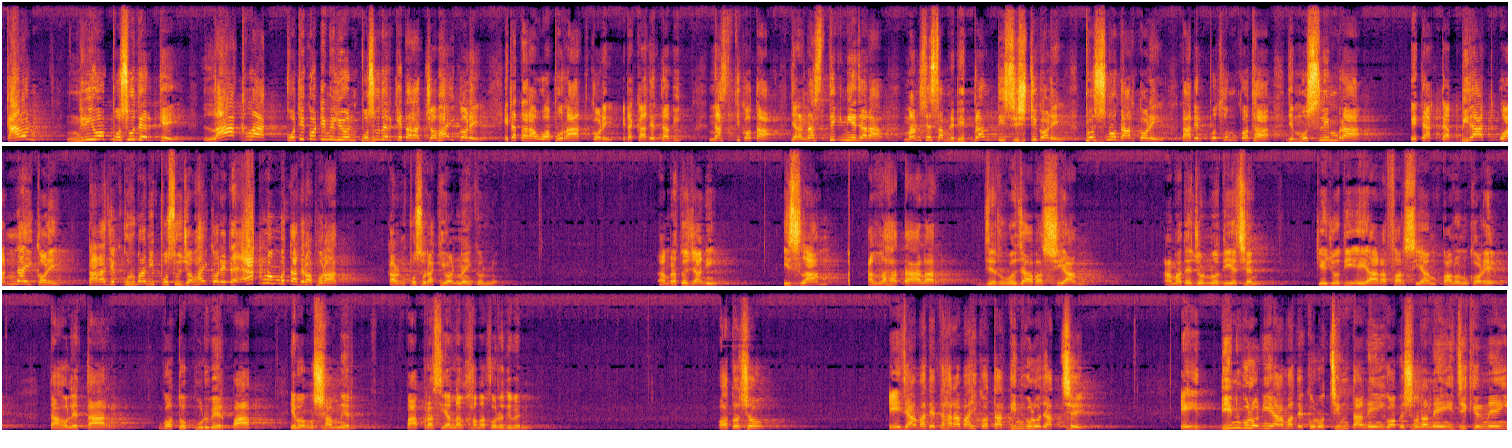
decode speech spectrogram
কারণ নিরীহ পশুদেরকে লাখ লাখ কোটি কোটি মিলিয়ন পশুদেরকে তারা জবাই করে, এটা তারা অপরাধ করে। এটা কাদের দাবি? নাস্তিকতা, যারা নাস্তিক নিয়ে যারা মানুষের সামনে বিভ্রান্তি সৃষ্টি করে, প্রশ্ন দাঁড় করে, তাদের প্রথম কথা যে মুসলিমরা এটা একটা বিরাট অন্যায় করে। তারা যে কুরবানি পশু জবাই করে, এটা এক নম্বর তাদের অপরাধ। কারণ পশুরা কি অন্যায় করল? আমরা তো জানি, ইসলাম আল্লাহ তালার যে রোজা বা সিয়াম আমাদের জন্য দিয়েছেন। কে যদি এই আরাফার সিয়াম পালন করে তাহলে তার গত পূর্বের পাপ এবং সামনের পাপ রাশি আল্লাহ ক্ষমা করে দেবেন। অথচ এই যে আমাদের ধারাবাহিকতার দিনগুলো যাচ্ছে, এই দিনগুলো নিয়ে আমাদের কোনো চিন্তা নেই, গবেষণা নেই, জিকির নেই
